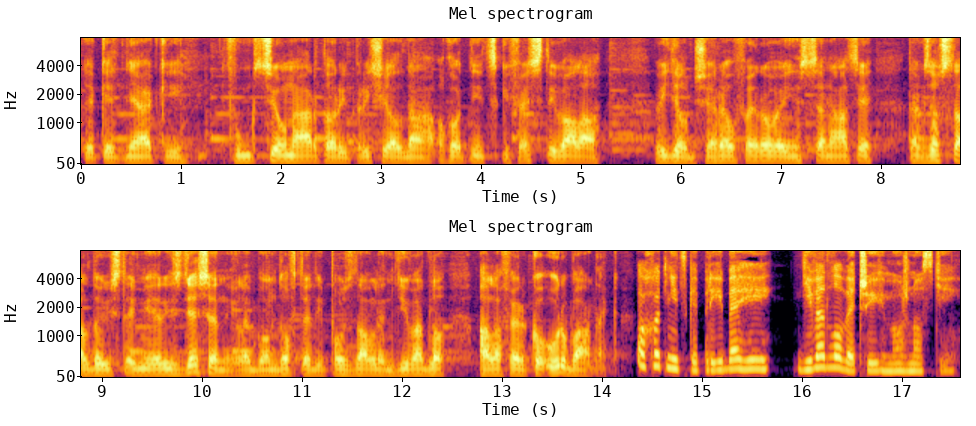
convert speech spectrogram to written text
keď nejaký funkcionár, ktorý prišiel na ochotnícky festival a videl Šerelferové inscenácie, tak zostal do istej miery zdesený, lebo on dovtedy poznal len divadlo Alaferko Urbánek. Ochotnícke príbehy, divadlo väčších možností.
